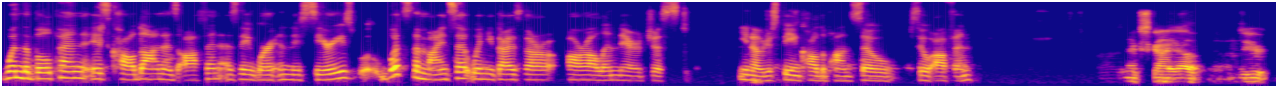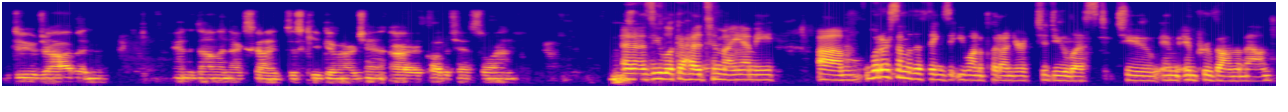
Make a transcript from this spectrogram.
When the bullpen is called on as often as they were in this series, what's the mindset when you guys are are all in there, just you know, just being called upon so so often? Next guy up. Do your do your job and hand it down to the next guy. Just keep giving our chance, our club a chance to win. And as you look ahead to Miami, um, what are some of the things that you want to put on your to do list to Im- improve on the mound?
